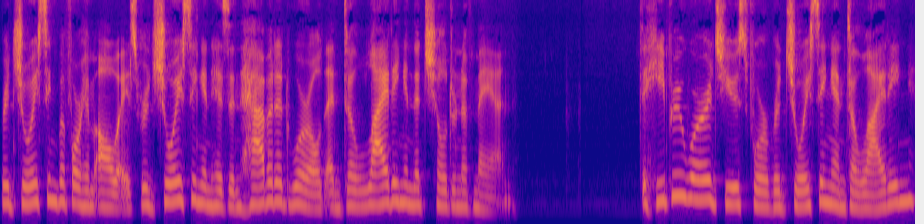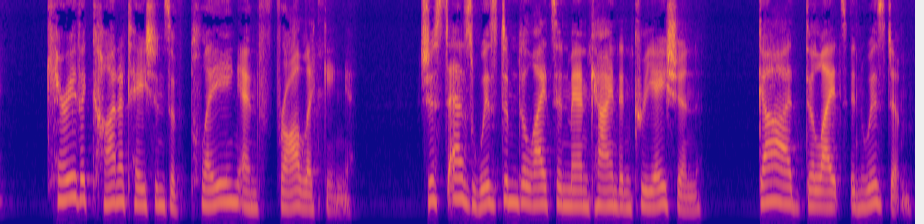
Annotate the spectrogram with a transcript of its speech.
rejoicing before him always, rejoicing in his inhabited world, and delighting in the children of man. The Hebrew words used for rejoicing and delighting carry the connotations of playing and frolicking. Just as wisdom delights in mankind and creation, God delights in wisdom.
